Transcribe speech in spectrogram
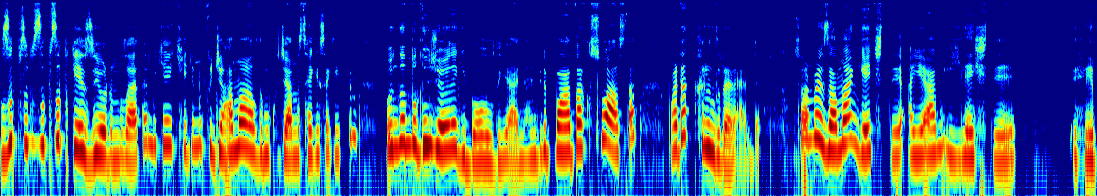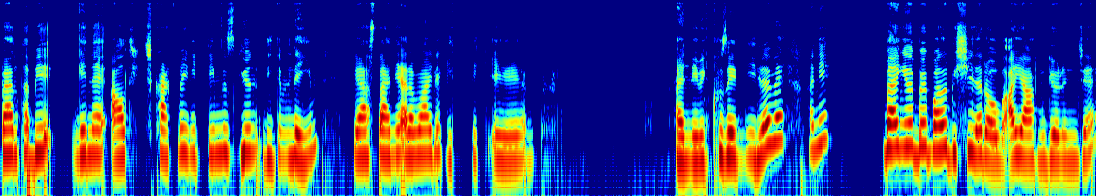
Zıp zıp zıp zıp geziyorum zaten. Bir kere kedimi kucağıma aldım. Kucağıma seke seke gittim. Bugün bugün şöyle gibi oldu yani. Hani bir de bardak su alsam bardak kırılır herhalde. Sonra böyle zaman geçti. Ayağım iyileşti. Ben tabii gene altı çıkartmaya gittiğimiz gün Didim'deyim. Bir hastaneye arabayla gittik. Ee, annemin kuzeniyle ve hani ben yine böyle bana bir şeyler oldu ayağımı görünce.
